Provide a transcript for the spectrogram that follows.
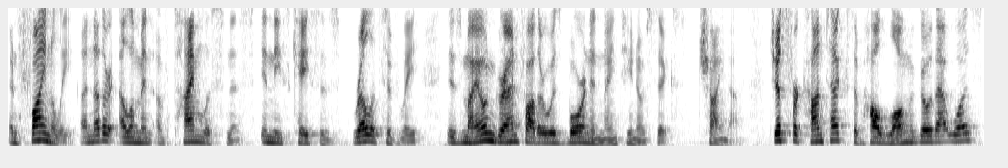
And finally, another element of timelessness in these cases, relatively, is my own grandfather was born in 1906, China. Just for context of how long ago that was,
